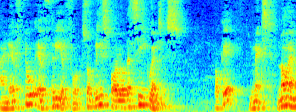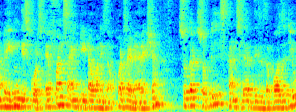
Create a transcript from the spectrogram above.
and f2 f3 f4 so please follow the sequences. Okay next now i am taking this force. F1 sine theta 1 is the upward side direction so that so please consider this is the positive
